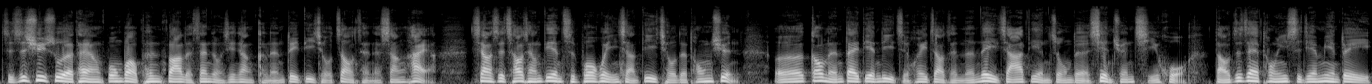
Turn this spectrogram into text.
只是叙述了太阳风暴喷发的三种现象可能对地球造成的伤害啊，像是超强电磁波会影响地球的通讯，而高能带电粒子会造成人类家电中的线圈起火，导致在同一时间面对。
